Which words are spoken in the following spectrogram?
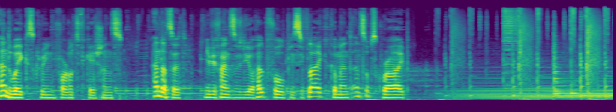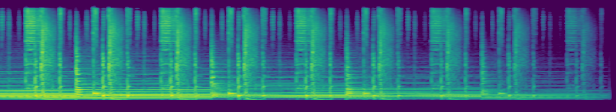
and wake screen for notifications. And that's it. If you find this video helpful, please leave like, comment and subscribe.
